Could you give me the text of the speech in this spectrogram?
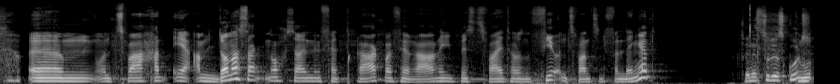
ähm, und zwar hat er am Donnerstag noch seinen Vertrag bei Ferrari bis 2024 verlängert. Findest du das gut? Du,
